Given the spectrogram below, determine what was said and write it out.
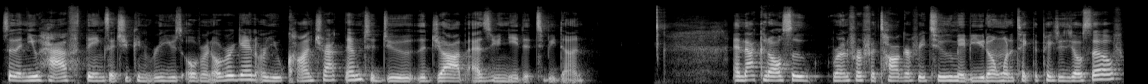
So then you have things that you can reuse over and over again, or you contract them to do the job as you need it to be done. And that could also run for photography too. Maybe you don't want to take the pictures yourself.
